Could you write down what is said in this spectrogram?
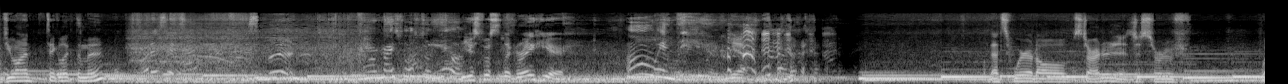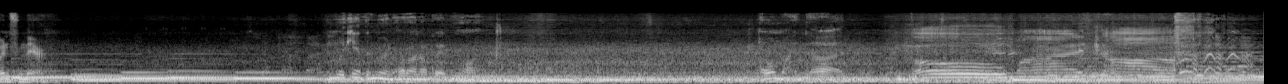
Do you want to take a look at the moon? What is it? It's the moon. Where am I supposed to look? You're supposed to look right here. Oh, indeed. Yeah. That's where it all started, and it just sort of went from there. I'm looking at the moon. Hold on, real quick. Hold on. Oh my god. Oh my god.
